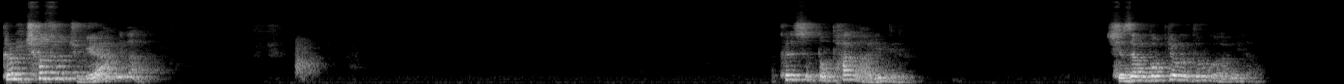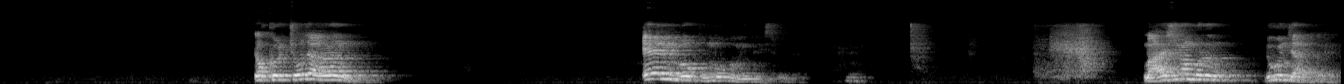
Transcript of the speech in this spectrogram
그럼 쳐서 죽여야 합니다. 그래서 또 파가 아닙니다. 세상 법정을 들고 갑니다. 또 그걸 조장하는 N뭐 부모범인도 있습니다. 뭐 아시는 분은 누군지 알 거예요.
